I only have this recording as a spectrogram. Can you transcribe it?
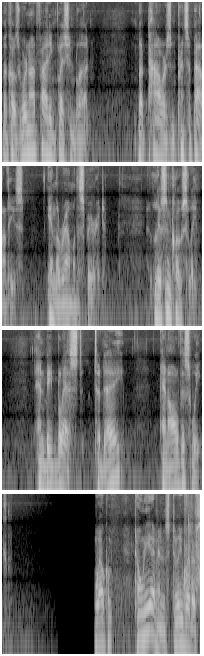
because we're not fighting flesh and blood, but powers and principalities in the realm of the Spirit. Listen closely and be blessed today and all this week. Welcome Tony Evans to be with us.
